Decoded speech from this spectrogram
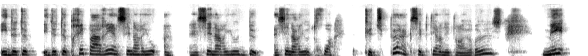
Et de, te, et de te préparer un scénario 1, un scénario 2, un scénario 3 que tu peux accepter en étant heureuse, mais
